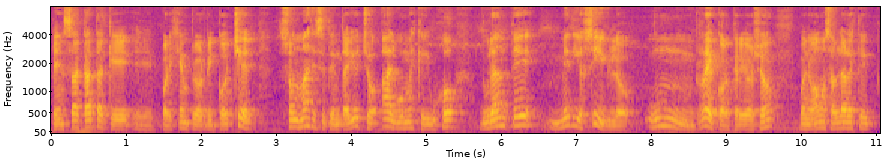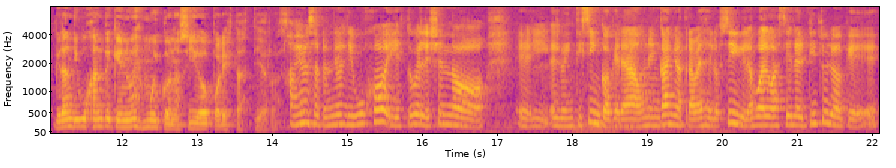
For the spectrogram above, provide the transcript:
Pensá, Cata, que eh, por ejemplo Ricochet son más de 78 álbumes que dibujó durante medio siglo, un récord creo yo. Bueno, vamos a hablar de este gran dibujante que no es muy conocido por estas tierras. A mí me sorprendió el dibujo y estuve leyendo el, el 25, que era un engaño a través de los siglos o algo así era el título, que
